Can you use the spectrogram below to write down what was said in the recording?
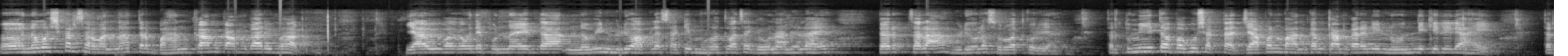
नमस्कार सर्वांना. तर बांधकाम कामगार विभाग या विभागामध्ये पुन्हा एकदा नवीन व्हिडिओ आपल्यासाठी महत्त्वाचा घेऊन आलेला आहे. तर चला व्हिडिओला सुरुवात करूया. तर तुम्ही इथं बघू शकता ज्या पण बांधकाम कामगारांनी नोंदणी केलेली आहे तर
